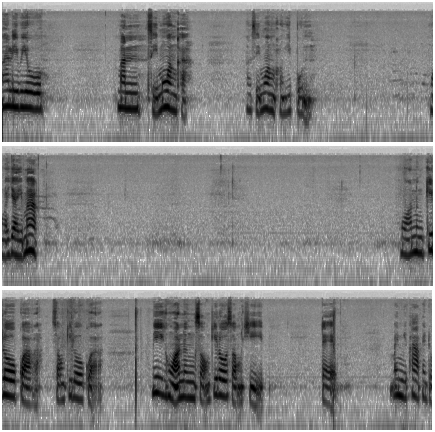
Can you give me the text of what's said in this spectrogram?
มารีวิว มันสีม่วงค่ะ มันสีม่วงของญี่ปุ่น หัวใหญ่มาก หัวหนึ่งกิโลกว่าสองกิโลกว่า มีอีกหัวหนึ่งสองกิโลสองขีด แต่ไม่มีภาพให้ดู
